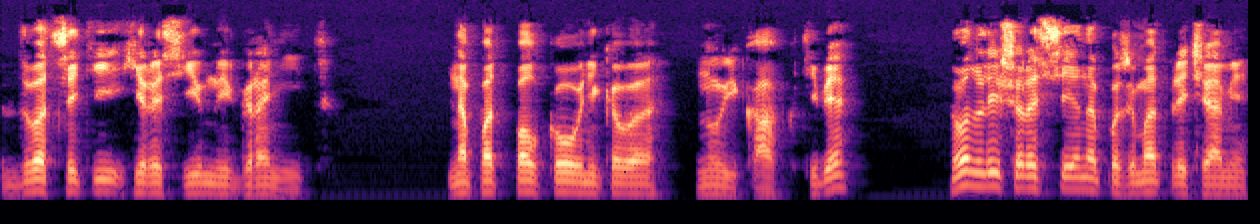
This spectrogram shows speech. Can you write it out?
двадцати хиросимный гранит. На подполковникова «Ну и как тебе?» Он лишь рассеянно пожимает плечами.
